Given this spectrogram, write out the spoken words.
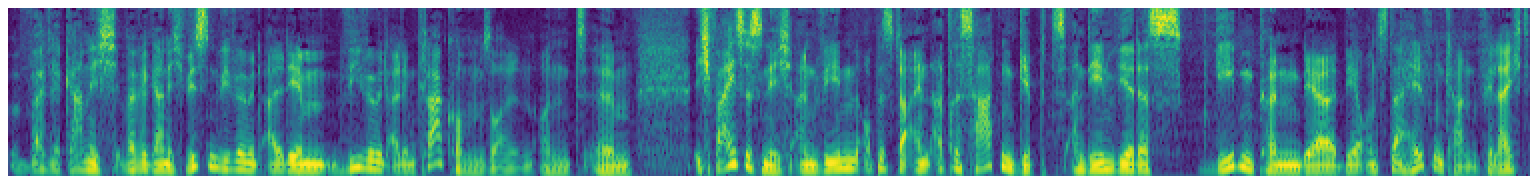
weil wir gar nicht, weil wir gar nicht wissen, wie wir mit all dem, wie wir mit all dem klarkommen sollen sollen. Und ähm, ich weiß es nicht, an wen, ob es da einen Adressaten gibt, an den wir das geben können, der, der uns da helfen kann. Vielleicht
